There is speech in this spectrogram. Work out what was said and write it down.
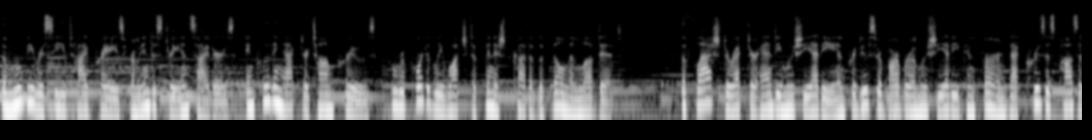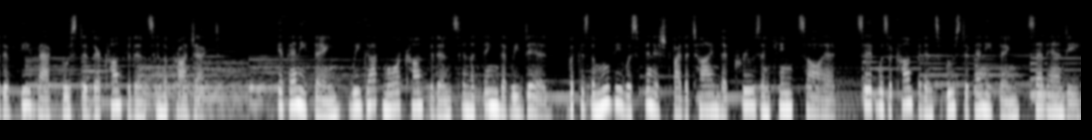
The movie received high praise from industry insiders, including actor Tom Cruise, who reportedly watched a finished cut of the film and loved it. The Flash director Andy Muschietti and producer Barbara Muschietti confirmed that Cruise's positive feedback boosted their confidence in the project. If anything, we got more confidence in the thing that we did, because the movie was finished by the time that Cruise and King saw it, so it was a confidence boost if anything, said Andy.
